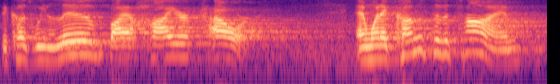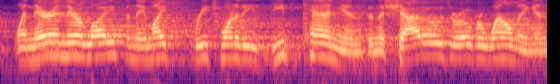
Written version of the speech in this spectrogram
because we live by a higher power. And when it comes to the time when they're in their life and they might reach one of these deep canyons and the shadows are overwhelming and,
